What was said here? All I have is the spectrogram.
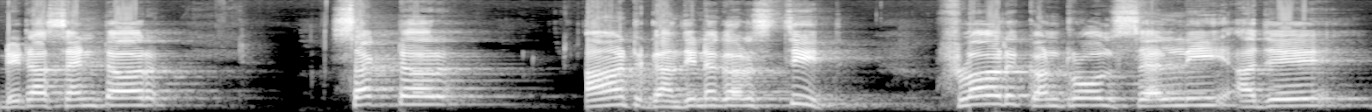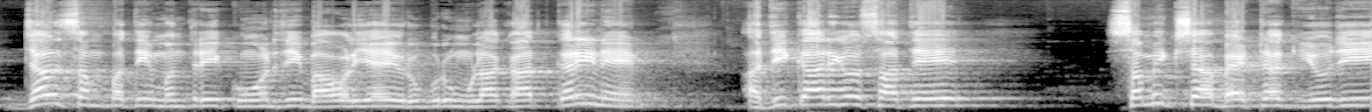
data centre sector આઠ ગાંધીનગર સ્થિત ફ્લડ કંટ્રોલ સેલની આજે જળસંપત્તિ મંત્રી કુંવરજી બાવળિયાએ રૂબરૂ મુલાકાત કરીને અધિકારીઓ સાથે સમીક્ષા બેઠક યોજી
